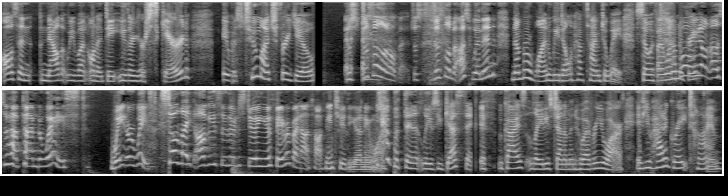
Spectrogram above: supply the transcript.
All of a sudden, now that we went on a date, either you're scared, it was too much for you. Just, just a little bit, just, just a little bit. Us women, number one, we don't have time to wait. So if I went on a Well, great we don't also have time to waste. wait or waste, So like obviously they're just doing you a favor by not talking to you anymore. Yeah, but then it leaves you guessing. If guys, ladies, gentlemen, whoever you are, if you had a great time,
